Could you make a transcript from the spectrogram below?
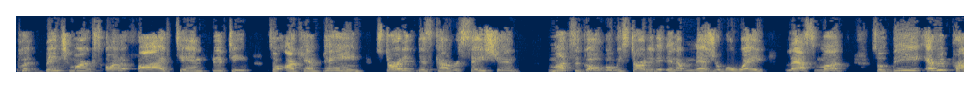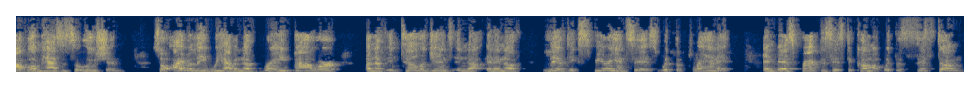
put benchmarks on a 5, 10, 15. So our campaign started this conversation months ago, but we started it in a measurable way last month. So the every problem has a solution. So I believe we have enough brain power, enough intelligence, enough and enough lived experiences with the planet and best practices to come up with a system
